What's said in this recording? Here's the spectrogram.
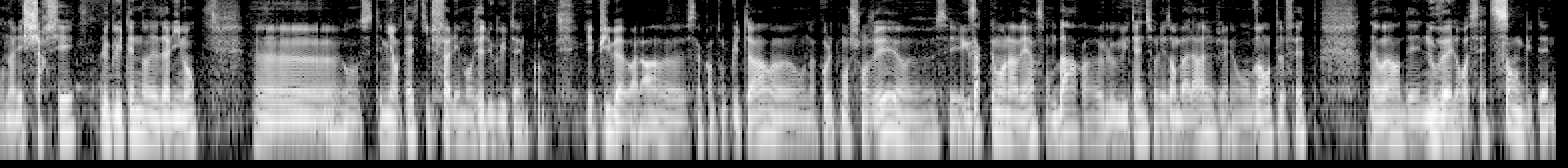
on allait chercher le gluten dans les aliments. Euh, on s'était mis en tête qu'il fallait manger du gluten. Quoi. Et puis, ben voilà, 50 ans plus tard, on a complètement changé. c'est exactement l'inverse. On barre le gluten sur les emballages et on vante le fait d'avoir des nouvelles recettes sans gluten.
